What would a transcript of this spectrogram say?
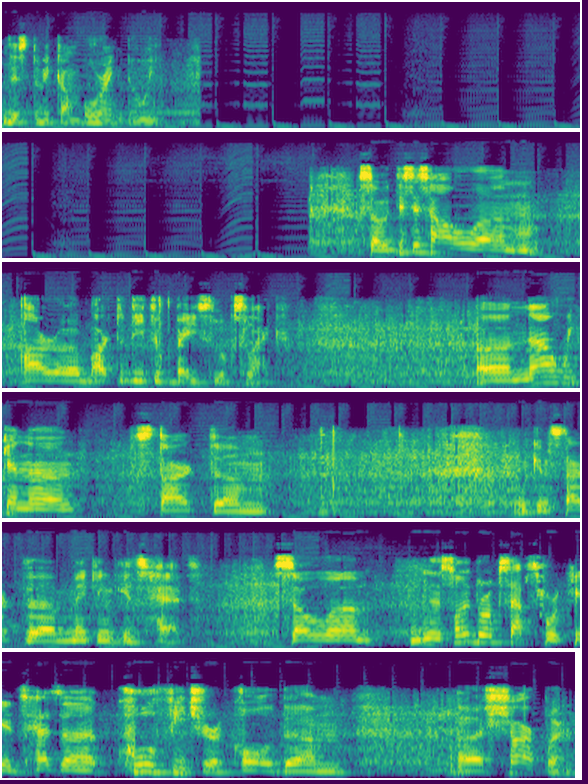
this to become boring do we? So this is how um, our uh, R2D2 base looks like uh, now we can uh, start um, we can start uh, making its head. So um, SolidWorks Apps for Kids has a cool feature called um, uh, sharpen.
